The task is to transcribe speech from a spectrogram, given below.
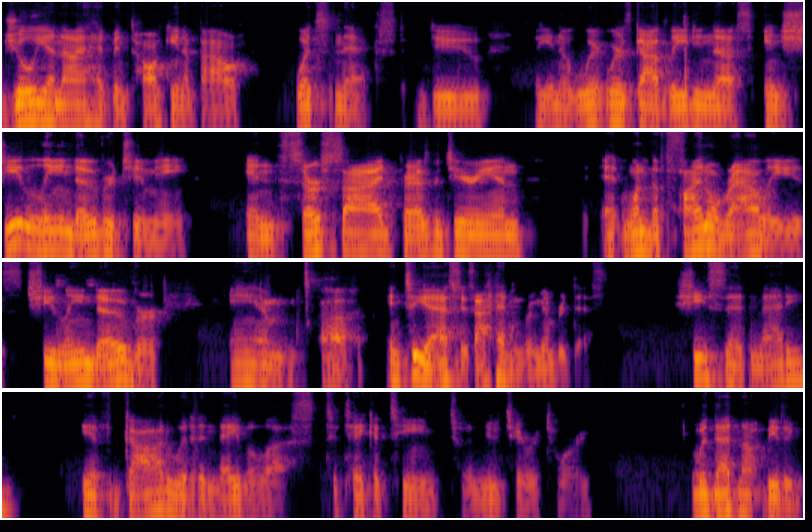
Julia and I had been talking about what's next. Do you know where, where's God leading us? And she leaned over to me in Surfside Presbyterian at one of the final rallies. She leaned over, and uh, until you asked this, I hadn't remembered this. She said, "Maddie, if God would enable us to take a team to a new territory, would that not be the,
